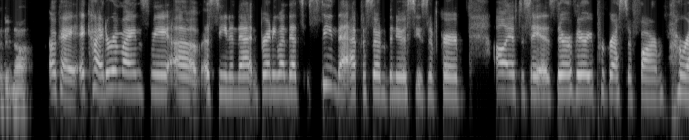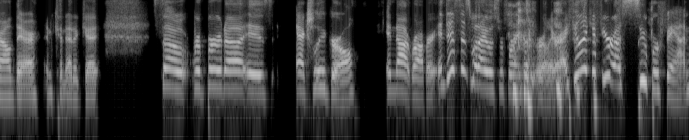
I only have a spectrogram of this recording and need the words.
I did not. Okay, it kind of reminds me of a scene in that. And for anyone that's seen that episode of the newest season of Curb, all I have to say is they're a very progressive farm around there in Connecticut. So Roberta is actually a girl and not Robert. And this is what I was referring to earlier. I feel like if you're a super fan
